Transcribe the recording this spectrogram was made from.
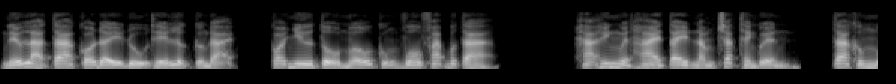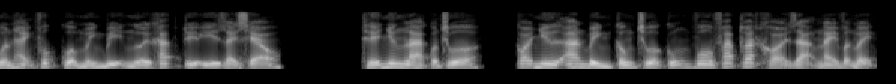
nếu là ta có đầy đủ thế lực cường đại, coi như tổ mẫu cũng vô pháp bức ta. Hạ hinh nguyệt hai tay nắm chắc thành quyền, ta không muốn hạnh phúc của mình bị người khác tùy ý giày xéo thế nhưng là con chúa, coi như an bình công chúa cũng vô pháp thoát khỏi dạng này vận mệnh.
